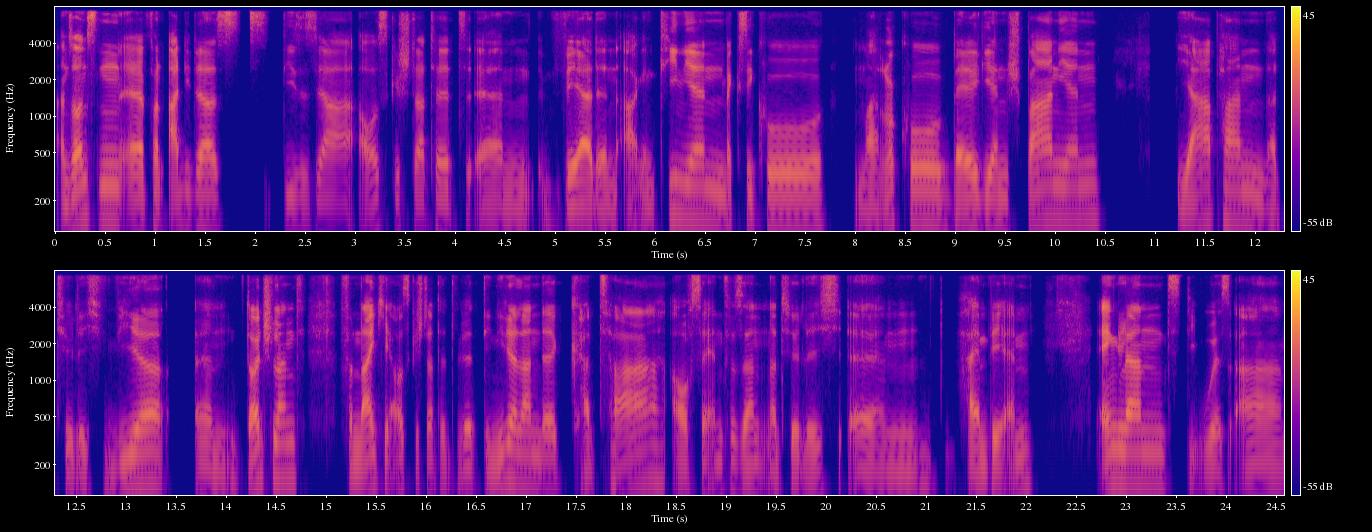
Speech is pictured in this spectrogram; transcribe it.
Ansonsten äh, von Adidas dieses Jahr ausgestattet ähm, werden Argentinien, Mexiko, Marokko, Belgien, Spanien, Japan, natürlich wir, ähm, Deutschland. Von Nike ausgestattet wird die Niederlande, Katar, auch sehr interessant, natürlich ähm, Heim-WM, England, die USA,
